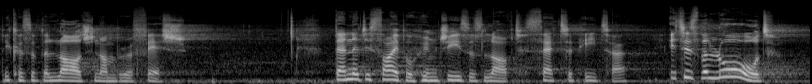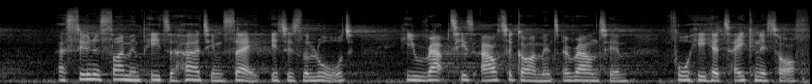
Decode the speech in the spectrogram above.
because of the large number of fish. Then the disciple whom Jesus loved said to Peter, It is the Lord. As soon as Simon Peter heard him say, It is the Lord, he wrapped his outer garment around him, for he had taken it off,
